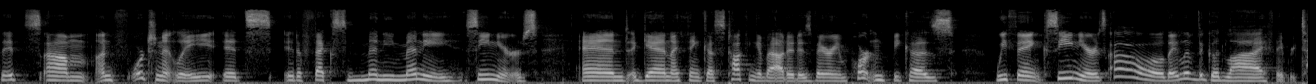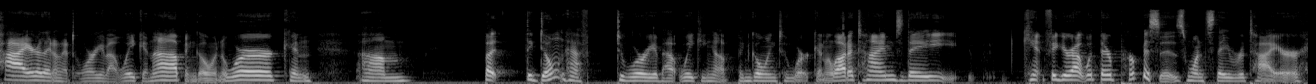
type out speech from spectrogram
It's um, unfortunately it's it affects many many seniors and again, I think us talking about it is very important because we think seniors, oh, they live the good life, they retire, they don't have to worry about waking up and going to work, and um, but they don't have to worry about waking up and going to work, and a lot of times they can't figure out what their purpose is once they retire,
